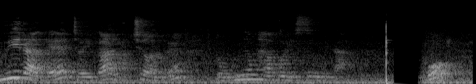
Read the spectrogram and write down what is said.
유일하게 저희가 유치원을 또 운영하고 있습니다. 그리고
